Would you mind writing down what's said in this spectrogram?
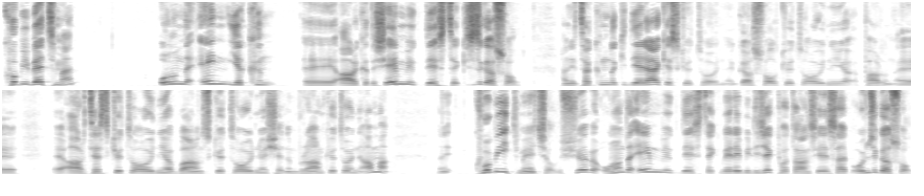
Kobe Batman. Onun da en yakın e, arkadaşı, en büyük destekçisi Gasol. Hani takımdaki diğer herkes kötü oynuyor. Gasol kötü oynuyor, pardon, e, e, Artes kötü oynuyor, Barnes kötü oynuyor, Shannon Brown kötü oynuyor ama Kobe itmeye çalışıyor ve ona da en büyük destek verebilecek potansiyeli sahip oyuncu Gasol.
